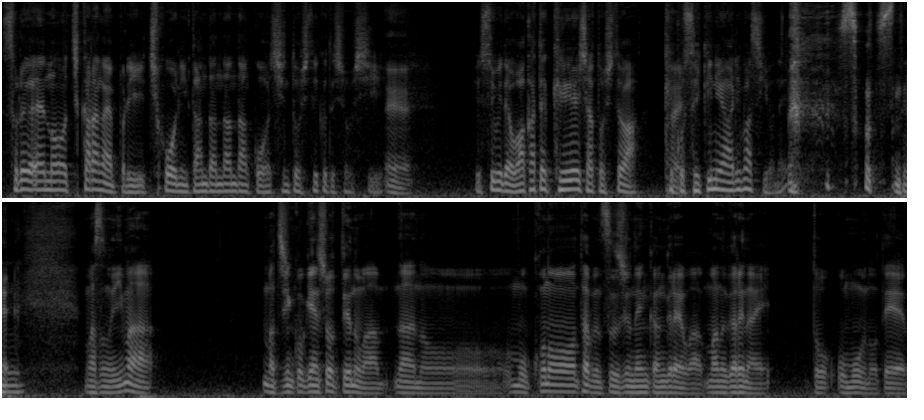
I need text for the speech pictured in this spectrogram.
それの力がやっぱり地方にだんだんだんだんこう浸透していくでしょうし、えそういう意味では若手経営者としては結構責任ありますよね。え そうですね、うん。まあ、その今、まあ、人口減少っていうのはあのもうこの多分数十年間ぐらいは免れないと思うので、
